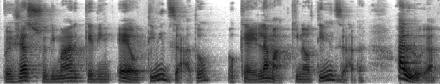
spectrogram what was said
processo di marketing è ottimizzato, ok, la macchina ottimizzata, allora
